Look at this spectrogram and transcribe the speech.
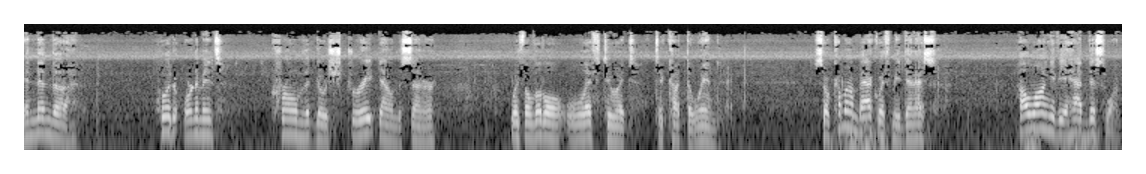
And then the hood ornament chrome that goes straight down the center with a little lift to it to cut the wind. So come on back with me, Dennis. How long have you had this one?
